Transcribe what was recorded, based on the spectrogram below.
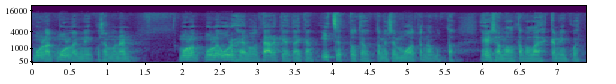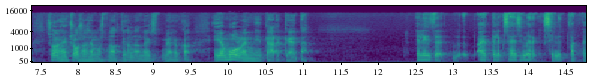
Mulle, mulle niin kuin semmoinen, mulle, mulle urheilu on tärkeää ikään kuin itse toteuttamisen muotona, mutta ei samalla tavalla ehkä, niin kuin, että se on ehkä osa semmoista nationalismia, joka ei ole mulle niin tärkeää. Eli ajatteletko sä esimerkiksi nyt vaikka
